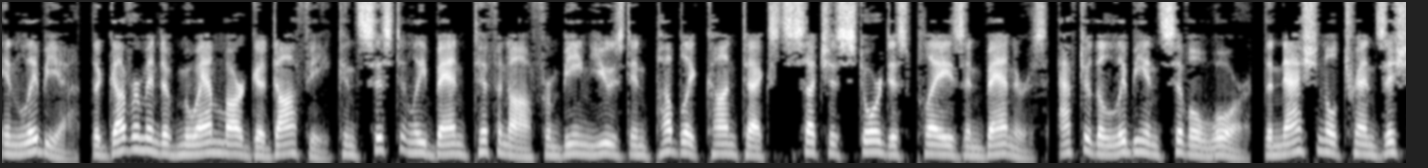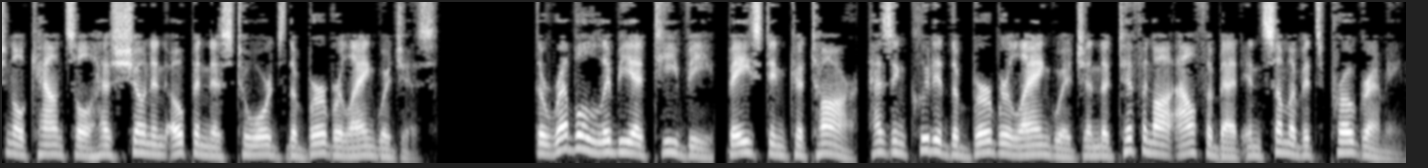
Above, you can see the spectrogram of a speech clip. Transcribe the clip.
In Libya, the government of Muammar Gaddafi consistently banned Tifinagh from being used in public contexts such as store displays and banners. After the Libyan civil war, the National Transitional Council has shown an openness towards the Berber languages. The Rebel Libya TV, based in Qatar, has included the Berber language and the Tifinagh alphabet in some of its programming.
